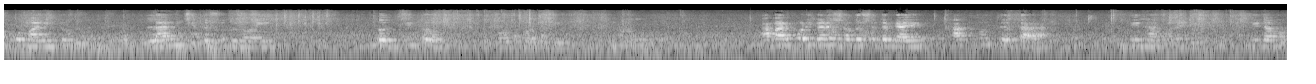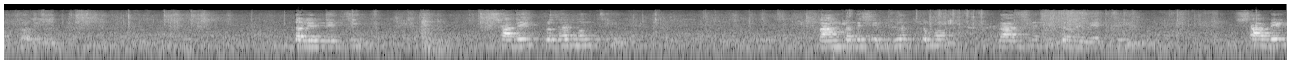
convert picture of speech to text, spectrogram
অপমানিত, লাঞ্ছিত শুধু নই, লজ্জিত বোধ করছি। আমার পরিবারের সদস্যদের গায়ে হাত তুলতেও তারা দ্বিধা করেনি, দ্বিধাবোধ করেনি। দলের নেত্রী, সাবেক প্রধানমন্ত্রী, বাংলাদেশের বৃহত্তম রাজনৈতিক দলের নেত্রী, সাবেক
